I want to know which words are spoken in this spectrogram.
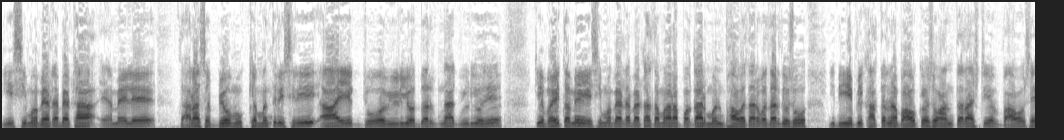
એસીમાં બેઠા બેઠા એમએલએ ધારાસભ્યો, મુખ્યમંત્રી શ્રી, આ એક જોવો વીડિયો, દર્દનાક વીડિયો છે કે ભાઈ તમે એસીમાં બેઠા બેઠા તમારા પગાર મન ભાવ અત્યારે વધારી દો છો. એ ડીએપી ખાતરના ભાવ કહો છો, આંતરરાષ્ટ્રીય ભાવ છે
